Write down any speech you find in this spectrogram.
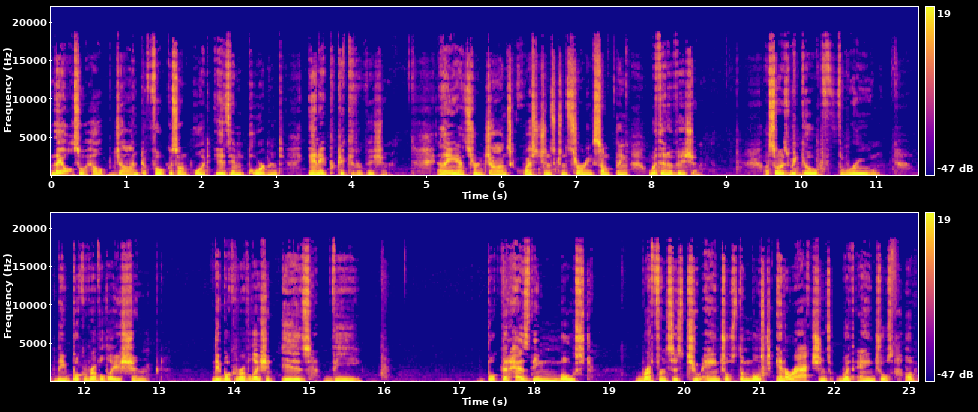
They also help John to focus on what is important in a particular vision. And they answer John's questions concerning something within a vision. Uh, so as we go through the book of Revelation, the book of Revelation is the book that has the most references to angels, the most interactions with angels of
